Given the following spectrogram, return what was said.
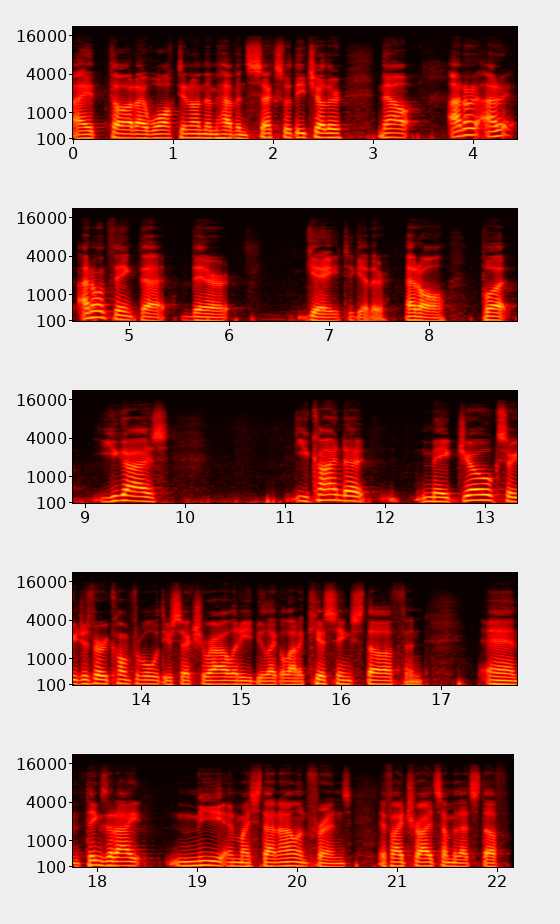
I thought I walked in on them having sex with each other. Now, I don't, I, don't- I don't think that they're gay together at all. But you guys, you kind of make jokes, or you're just very comfortable with your sexuality. You do like a lot of kissing stuff and and things that I, me and my Staten Island friends, if I tried some of that stuff,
